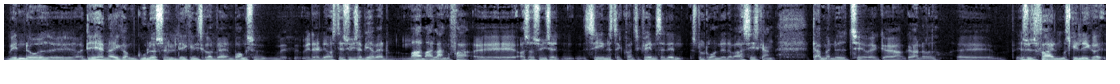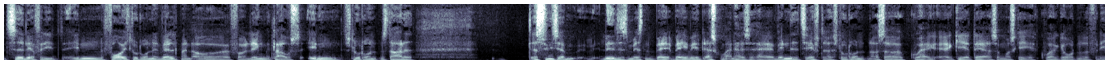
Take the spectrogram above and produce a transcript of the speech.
vinde noget. Øh, og det handler ikke om guld og sølv, det kan lige så godt være en bronzemedalje også. Det synes jeg, vi har været meget, meget langt fra. Øh, og så synes jeg, at den seneste konsekvens af den slutrunde, der var sidste gang, der er man nødt til at gøre, gøre noget. Øh, jeg synes, fejlen måske ligger tidligere, fordi inden forrige slutrunde valgte man at øh, forlænge med Claus, inden slutrunden startede der synes jeg, ledelsesmæssigt bag, bagved, der skulle man have, have ventet til efter slutrunden, og så kunne have ageret der, og så måske kunne have gjort noget, fordi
